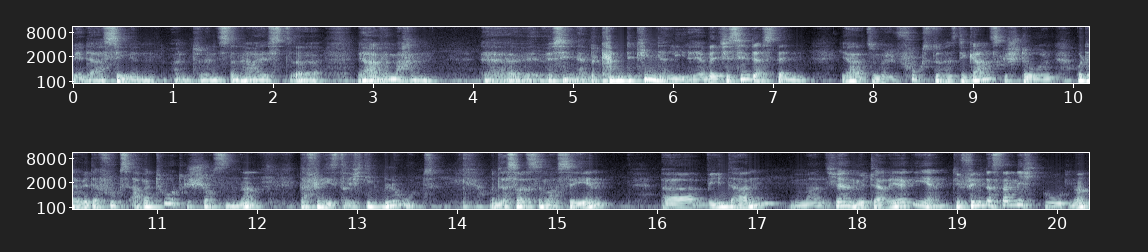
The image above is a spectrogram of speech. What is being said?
wir da singen? Und wenn es dann heißt, äh, ja, wir machen, äh, wir- wir singen dann bekannte Kinderlieder. Ja, welche sind das denn? Ja, zum Beispiel Fuchs, du hast die Gans gestohlen. Oder wird der Fuchs aber totgeschossen? Ne? Da fließt richtig Blut. Und das sollst du mal sehen, äh, wie dann manche Mütter reagieren. Die finden das dann nicht gut. Ne?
